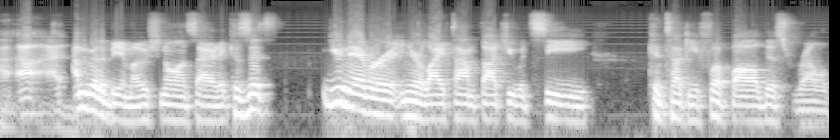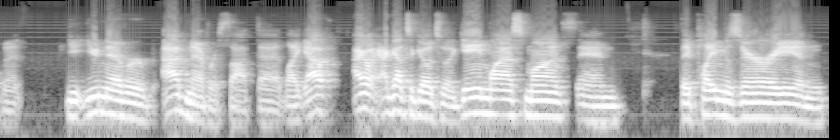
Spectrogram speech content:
I, I I'm gonna be emotional on Saturday because it's you never in your lifetime thought you would see Kentucky football this relevant. You you never I've never thought that. Like I I, I got to go to a game last month and they play Missouri and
